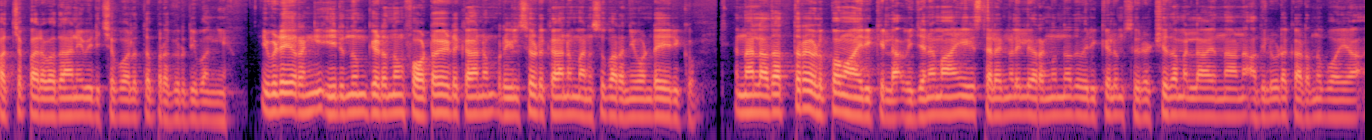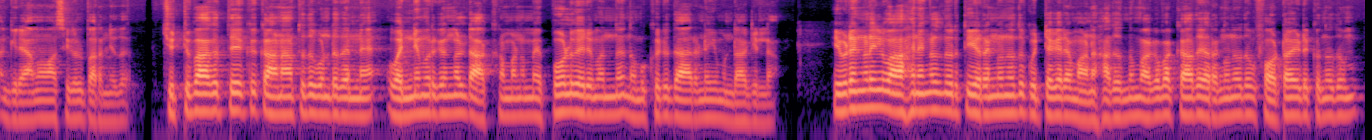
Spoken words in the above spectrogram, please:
പച്ചപ്പരവതാനി വിരിച്ച പോലത്തെ പ്രകൃതി ഭംഗി. ഇവിടെ ഇറങ്ങി ഇരുന്നും കിടന്നും ഫോട്ടോ എടുക്കാനും റീൽസ് എടുക്കാനും മനസ്സ് പറഞ്ഞുകൊണ്ടേയിരിക്കും. എന്നാൽ അതത്ര എളുപ്പമായിരിക്കില്ല. വിജനമായ ഈ സ്ഥലങ്ങളിൽ ഇറങ്ങുന്നത് ഒരിക്കലും സുരക്ഷിതമല്ല എന്നാണ് അതിലൂടെ കടന്നുപോയ ഗ്രാമവാസികൾ പറഞ്ഞത്. ചുറ്റുഭാഗത്തേക്ക് കാണാത്തത് കൊണ്ട് തന്നെ വന്യമൃഗങ്ങളുടെ ആക്രമണം എപ്പോൾ വരുമെന്ന് നമുക്കൊരു ധാരണയും ഉണ്ടാകില്ല. ഇവിടങ്ങളിൽ വാഹനങ്ങൾ നിർത്തി ഇറങ്ങുന്നത് കുറ്റകരമാണ്. അതൊന്നും വകവെക്കാതെ ഇറങ്ങുന്നതും ഫോട്ടോ എടുക്കുന്നതും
